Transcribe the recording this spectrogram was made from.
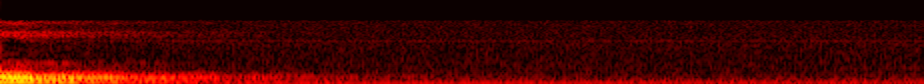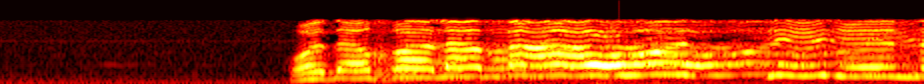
المحسنين. ودخل معه السجن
